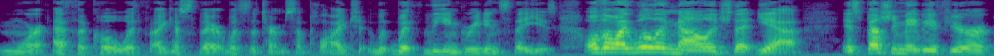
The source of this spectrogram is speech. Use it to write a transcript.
more ethical with i guess their what's the term supply ch- with the ingredients they use. Although i will acknowledge that yeah especially maybe if you're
